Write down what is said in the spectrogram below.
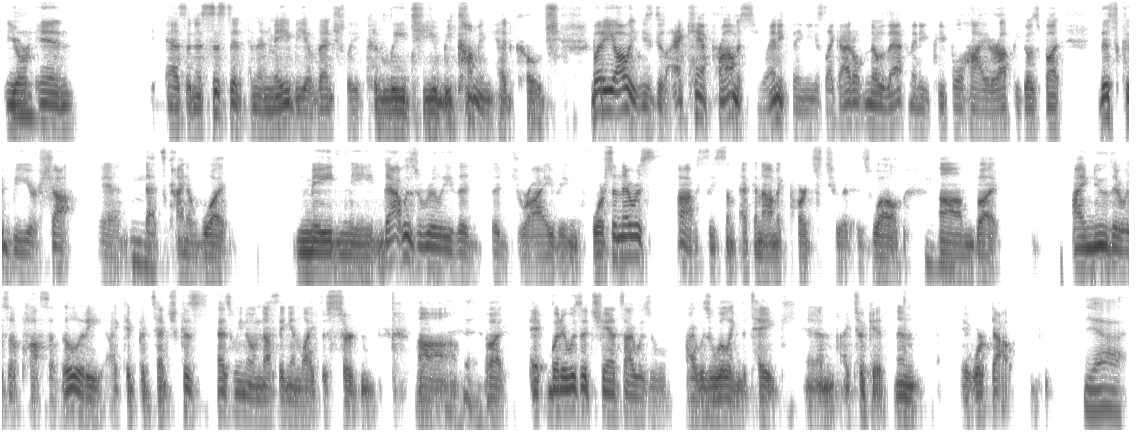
your mm-hmm. in as an assistant and then maybe eventually could lead to you becoming head coach. But he always he's like i can't promise you anything. He's like i don't know that many people higher up. He goes but this could be your shot. And mm. that's kind of what made me that was really the the driving force. And there was obviously some economic parts to it as well. Mm-hmm. um, but i knew there was a possibility i could potentially because as we know nothing in life is certain. Um, but it, but it was a chance I was I was willing to take, and I took it, and it worked out. Yeah.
